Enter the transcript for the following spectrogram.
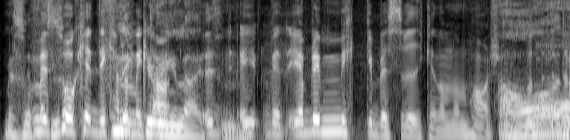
Med så Men så, kan- det kan de inte ha. Eh, jag vet- Jag blir mycket besviken om de har sånt Ja, på det är lite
